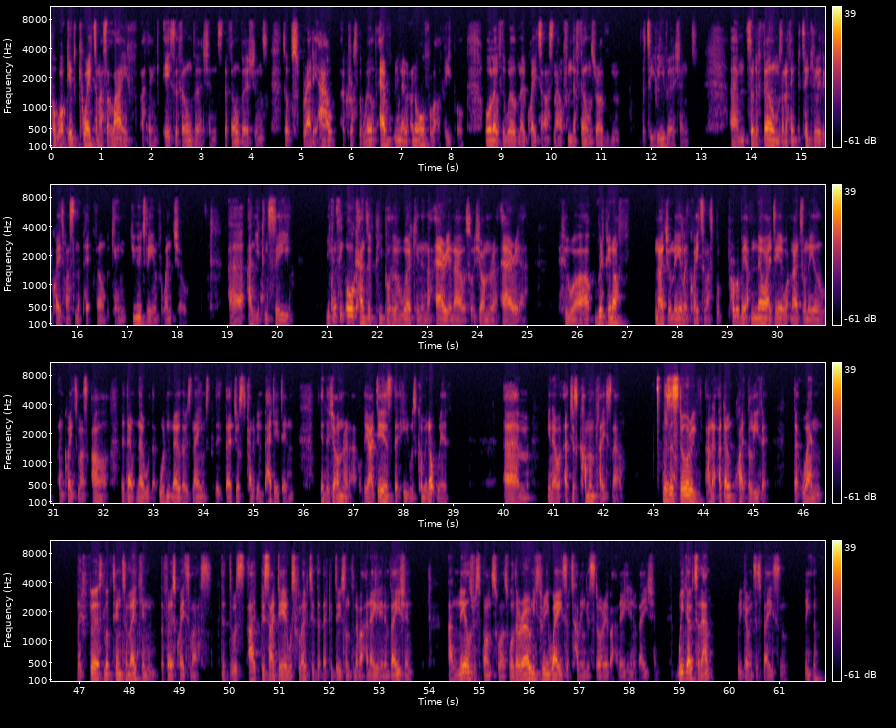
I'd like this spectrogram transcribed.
But what gives Quatermass a life, I think, is the film versions. The film versions sort of spread it out across the world. Every, you know, an awful lot of people all over the world know Quatermass now from the films rather than the TV versions. Um, so the films, and I think particularly the Quatermass and the Pit film, became hugely influential. Uh, and you can see, you can see all kinds of people who are working in that area now, sort of genre area, who are ripping off Nigel Kneale and Quatermass, but probably have no idea what Nigel Kneale and Quatermass are. They don't know that wouldn't know those names. They're just kind of embedded in in the genre now. The ideas that he was coming up with, um, you know, are just commonplace now. There's a story, and I don't quite believe it, that when they first looked into making the first Quatermass, that there was I, this idea was floated that they could do something about an alien invasion and Kneale's response was, well, there are only three ways of telling a story about an alien invasion. We go to them, we go into space and meet them.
